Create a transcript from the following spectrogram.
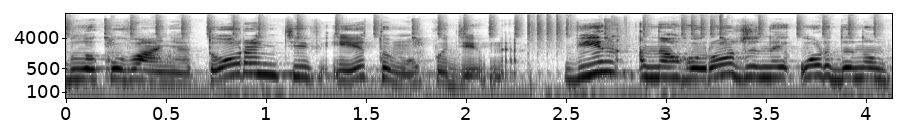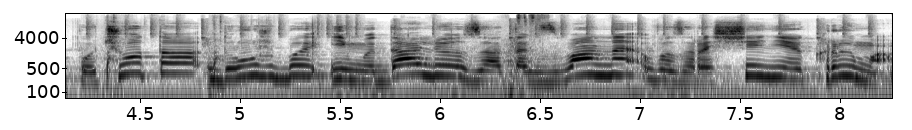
блокування торрентів і тому подібне. Він нагороджений орденом почота, дружби і медаллю за так зване возвращення Крима.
